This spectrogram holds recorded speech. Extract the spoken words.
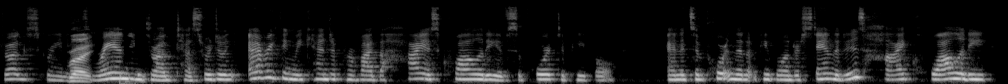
drug screening, right. random drug tests. We're doing everything we can to provide the highest quality of support to people. And it's important that people understand that it is high quality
